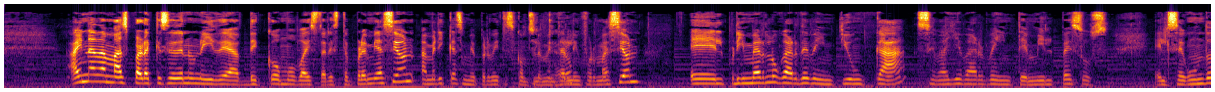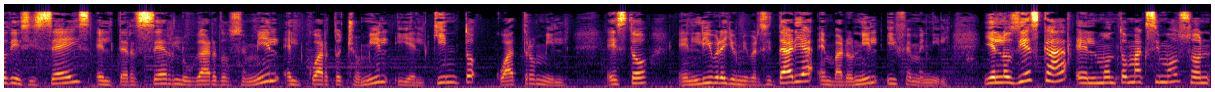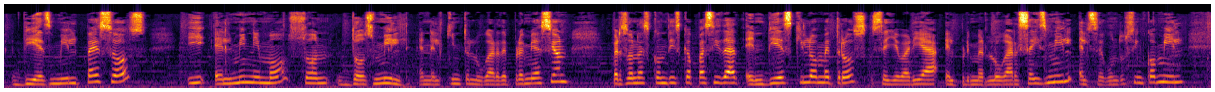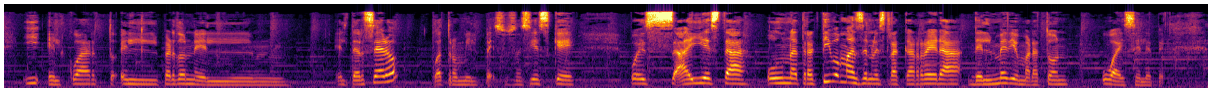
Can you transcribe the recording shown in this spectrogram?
Hay nada más para que se den una idea de cómo va a estar esta premiación. América, si me permites complementar la información. El primer lugar de 21K se va a llevar 20 mil pesos. El segundo 16, el tercer lugar 12 mil, el cuarto 8 mil y el quinto 4 mil. Esto en libre y universitaria, en varonil y femenil. Y en los 10K el monto máximo son 10 mil pesos y el mínimo son 2 mil en el quinto lugar de premiación. Personas con discapacidad en 10 kilómetros se llevaría el primer lugar 6 mil, el segundo 5 mil y el cuarto, el, perdón, el, el tercero 4 mil pesos. Así es que, pues ahí está un atractivo más de nuestra carrera del medio maratón UASLP.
